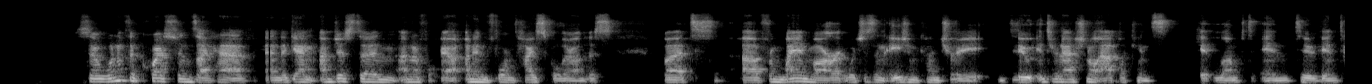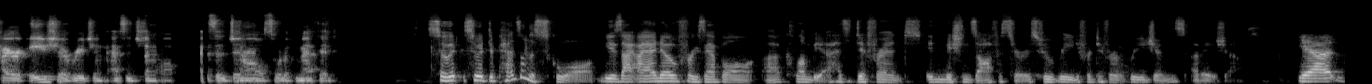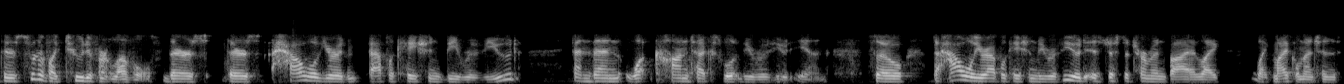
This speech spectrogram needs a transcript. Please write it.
So one of the questions I have, and again, I'm just an uninformed high schooler on this, but uh, from Myanmar, which is an Asian country, do international applicants get lumped into the entire Asia region as a general as a general sort of method? So it so it depends on the school because I I know for example uh, Columbia has different admissions officers who read for different regions of Asia. Yeah, there's sort of like two different levels. There's there's how will your application be reviewed, and then what context will it be reviewed in. So the how will your application be reviewed is just determined by like like Michael mentioned,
